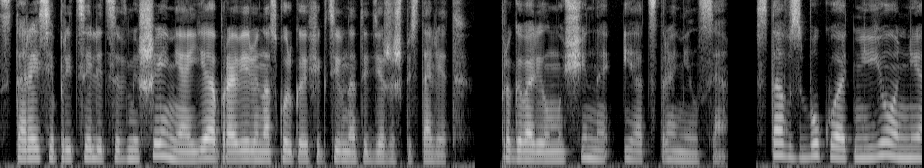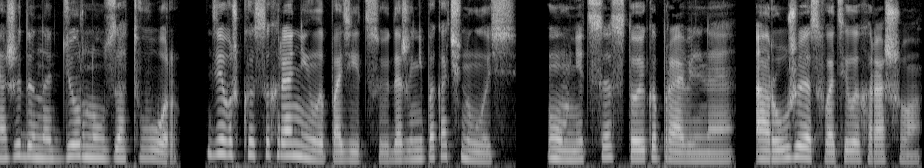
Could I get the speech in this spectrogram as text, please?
Старайся прицелиться в мишень, а я проверю, насколько эффективно ты держишь пистолет», — проговорил мужчина и отстранился. Став сбоку от нее, он неожиданно дернул затвор, Девушка сохранила позицию, даже не покачнулась. Умница, стойка правильная. Оружие схватила хорошо.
